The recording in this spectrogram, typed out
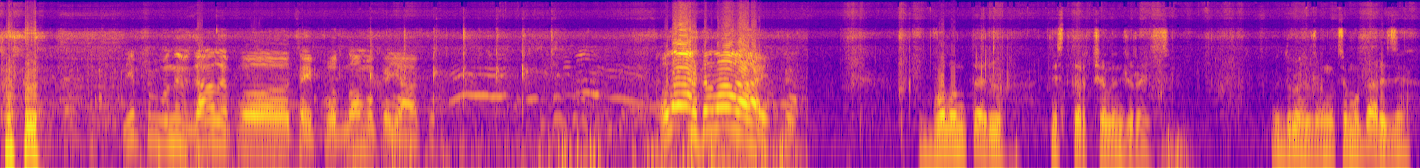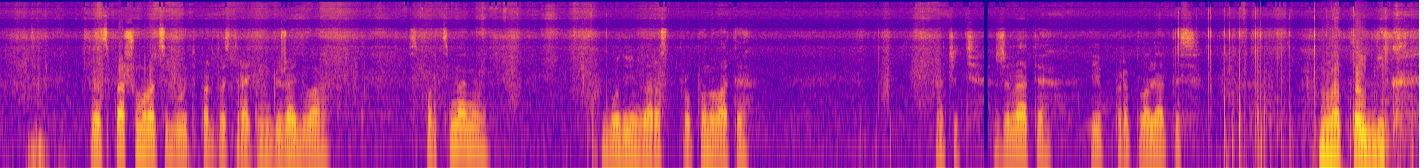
Ліпше б вони взяли по цей по одному каяку. Олег, давай! Волонтерю Містер Челендж Рейс. Ви другий вже на цьому березі. У 21-му році був тепер 23-му. Біжать два спортсмени. Буду їм зараз пропонувати значить, жилети і переплавлятись на той бік.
